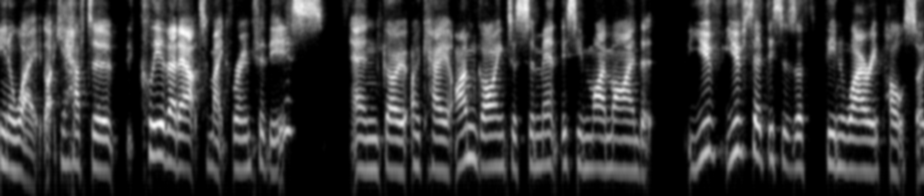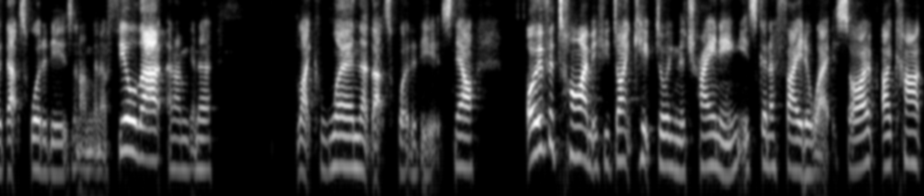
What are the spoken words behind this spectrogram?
in a way like you have to clear that out to make room for this and go okay i'm going to cement this in my mind that you've you've said this is a thin wiry pulse so that's what it is and i'm going to feel that and i'm going to like learn that that's what it is. Now over time if you don't keep doing the training it's going to fade away. So I, I can't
